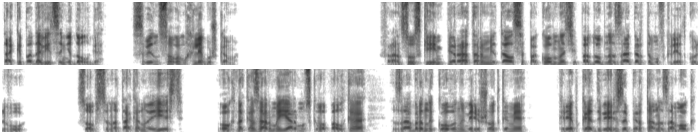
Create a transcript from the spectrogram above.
Так и подавиться недолго. Свинцовым хлебушком. Французский император метался по комнате, подобно запертому в клетку льву. Собственно, так оно и есть. Окна казармы Ярмутского полка забраны коваными решетками, крепкая дверь заперта на замок,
